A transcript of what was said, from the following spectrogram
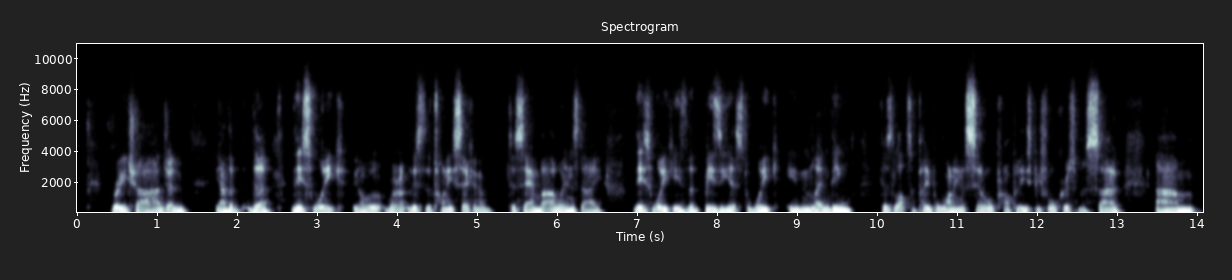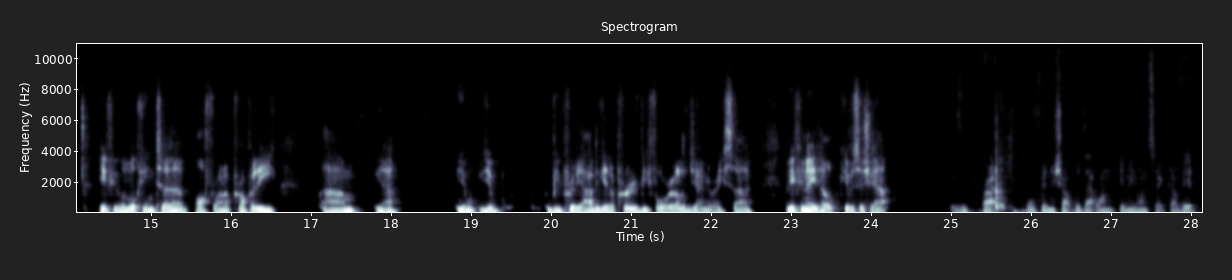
recharge. And you know, the the this week, you know, we're this is the twenty second of December, Wednesday. This week is the busiest week in lending because lots of people wanting to sell properties before Christmas. So, um, if you were looking to offer on a property, um, you know, you you be pretty hard to get approved before early January. So, but if you need help, give us a shout. Easy. All right, we'll finish up with that one. Give me one sec, David.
